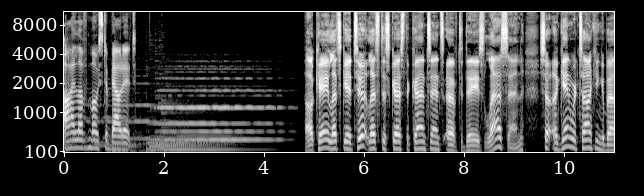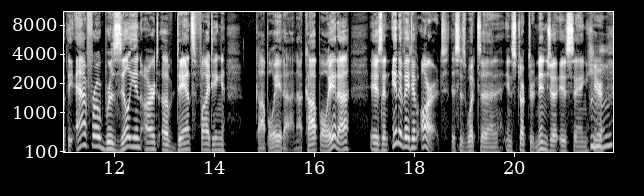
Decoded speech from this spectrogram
I love most about it. Okay, let's get to it. Let's discuss the contents of today's lesson. So, again, we're talking about the Afro Brazilian art of dance fighting capoeira. Now, capoeira is an innovative art. This is what uh, instructor Ninja is saying here. Mm -hmm.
